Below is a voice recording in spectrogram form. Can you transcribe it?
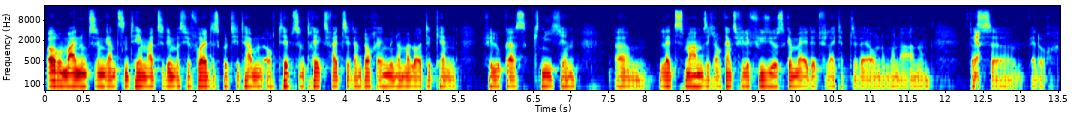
eure Meinung zu dem ganzen Thema, zu dem, was wir vorher diskutiert haben und auch Tipps und Tricks, falls ihr dann doch irgendwie nochmal Leute kennen für Lukas Kniechen. Ähm, letztes Mal haben sich auch ganz viele Physios gemeldet, vielleicht habt ihr da ja auch nochmal eine Ahnung. Das ja. äh, wäre doch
